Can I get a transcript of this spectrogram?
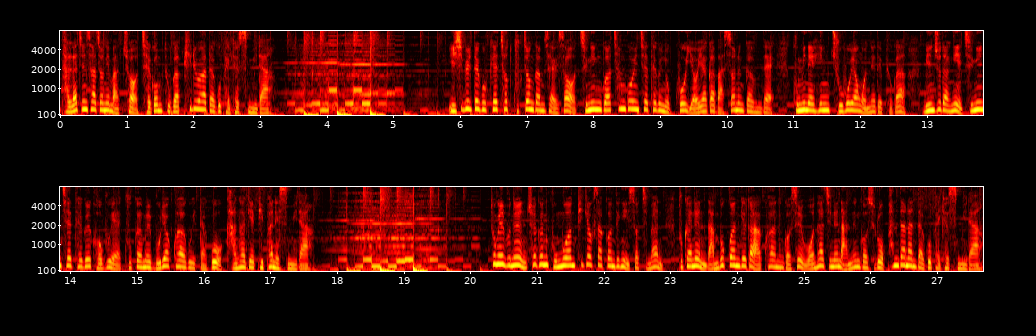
달라진 사정에 맞춰 재검토가 필요하다고 밝혔습니다. 21대 국회 첫 국정감사에서 증인과 참고인 채택을 놓고 여야가 맞서는 가운데 국민의힘 주호영 원내대표가 민주당이 증인 채택을 거부해 국감을 무력화하고 있다고 강하게 비판했습니다. 통일부는 최근 공무원 피격 사건 등이 있었지만 북한은 남북 관계가 악화하는 것을 원하지는 않는 것으로 판단한다고 밝혔습니다.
